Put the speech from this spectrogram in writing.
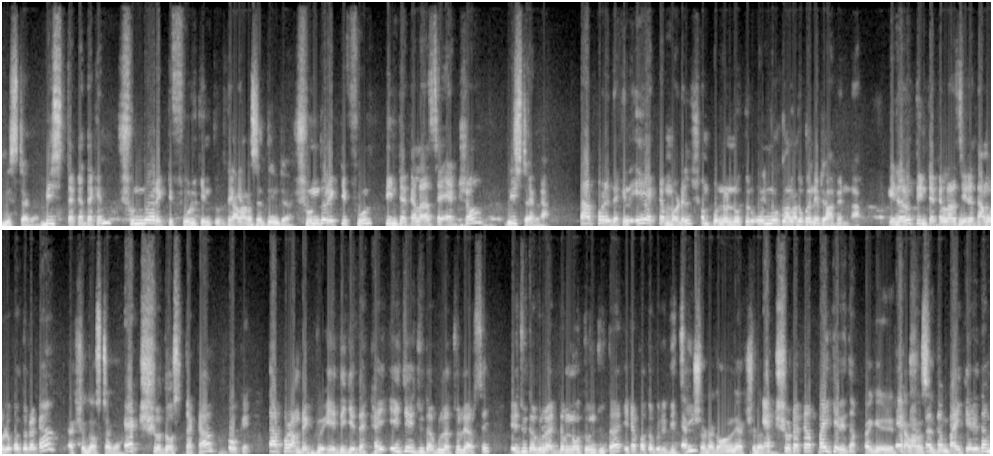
বিশ টাকা। বিশ টাকা। দেখেন সুন্দর একটি ফুল কিন্তু কালার আছে তিনটা। সুন্দর একটি ফুল তিনটা কালার আছে একশো বিশ টাকা। তারপরে দেখেন এই একটা মডেল সম্পূর্ণ নতুন অন্য কোনো দোকানে পাবেন না। এটারও তিনটা কালার আছে এটার দাম হলো কত টাকা? একশো দশ টাকা। একশো দশ টাকা। ওকে তারপর আমরা একটু এদিকে দেখাই। এই যে জুতাগুলো চলে আসছে এই জুতাগুলো একদম নতুন জুতা। এটা কত করে দিচ্ছি? একশো টাকা অনলি একশো টাকা। একশো টাকা পাইকারি দাম। পাইকারি কালার আছে পাইকারি দাম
